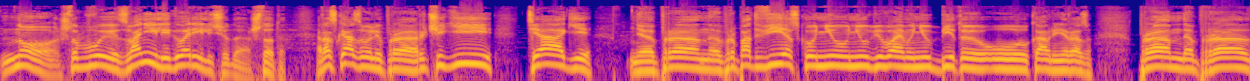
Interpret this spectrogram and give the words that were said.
Но, чтобы вы звонили и говорили сюда что-то. Рассказывали про рычаги, тяги, э, про, про подвеску не, неубиваемую, неубитую у Камри ни разу. Про, про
